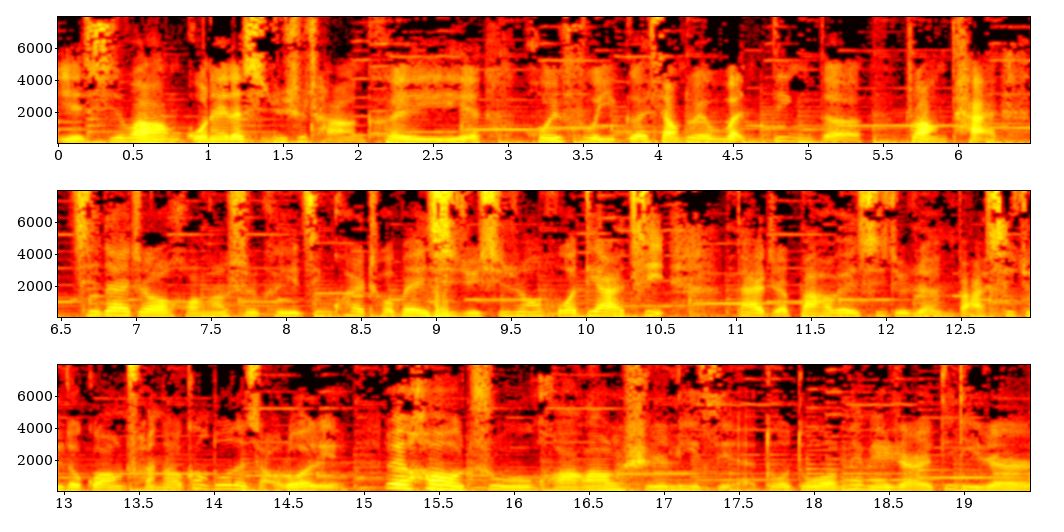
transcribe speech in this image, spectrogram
也希望国内的戏剧市场可以恢复一个相对稳定的状态。期待着黄老师可以尽快筹备《戏剧新生活》第二季。带着八位戏剧人，把戏剧的光传到更多的角落里。最后，祝黄老师、丽姐、多多、妹妹人、弟弟人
